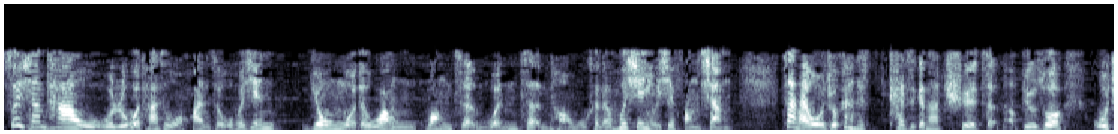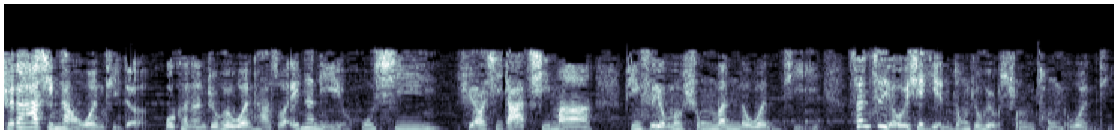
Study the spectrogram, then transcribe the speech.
所以像他，我我如果他是我患者，我会先用我的望望诊闻诊哈，我可能会先有一些方向，再来我就开始开始跟他确诊了。比如说，我觉得他心脏有问题的，我可能就会问他说，哎，那你呼吸需要吸大气吗？平时有没有胸闷的问题？甚至有一些严重就会有胸痛的问题。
